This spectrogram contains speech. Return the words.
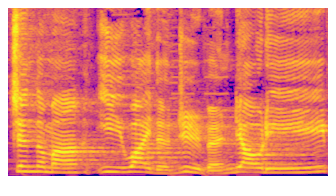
真的吗？意外的日本料理。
